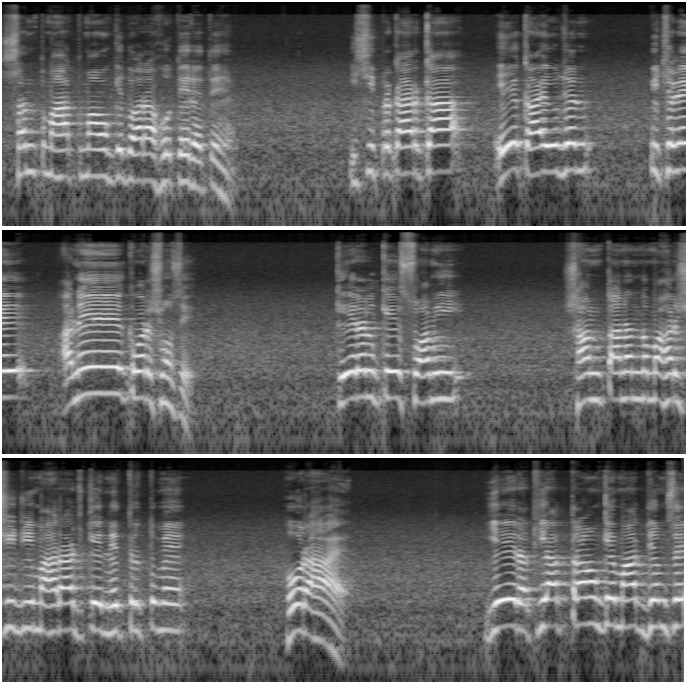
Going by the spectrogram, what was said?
संत महात्माओं के द्वारा होते रहते हैं। इसी प्रकार का एक आयोजन पिछले अनेक वर्षों से केरल के स्वामी शांतानंद महर्षि जी महाराज के नेतृत्व में हो रहा है। ये रथ यात्राओं के माध्यम से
